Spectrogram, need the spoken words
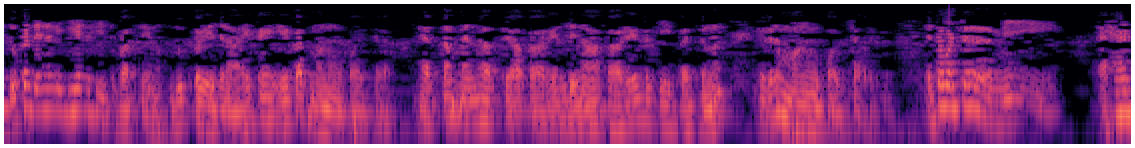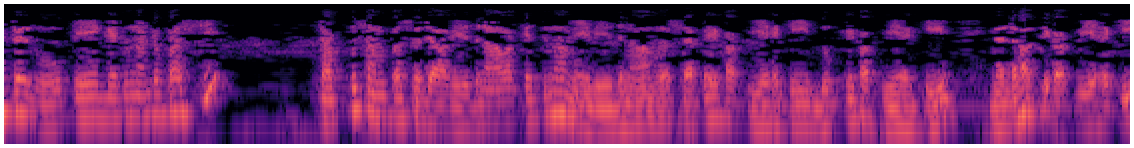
දුක දෙන විදිහට සිතපත් වෙනවා. දුක් වේදනා. ඒක ඒකත් මනෝපචාරය. නැත්තම් මනසත් ආකාරයෙන් දෙන ආකාරයට සිතපත් කරන ඒකට මනෝපචාරය. එතකොට මේ ඇහැට රූපේ ගැටුණාට පස්සේ චක්කු සංපස්සජා වේදනාවක් ඇතිවෙනවා. මේ වේදනාව සැප එකක් විය හැකි, දුක් එකක් විය හැකි, නැදහත් එකක් විය හැකි.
